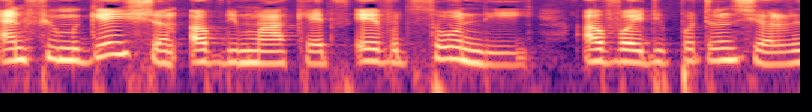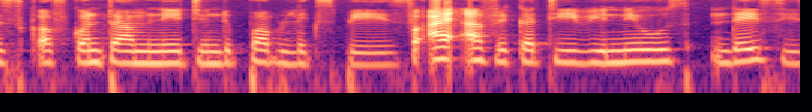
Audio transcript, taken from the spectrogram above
and fumigation of the markets every Sunday avoid the potential risk of contaminating the public space. For EyeAfrica TV News, Daisy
